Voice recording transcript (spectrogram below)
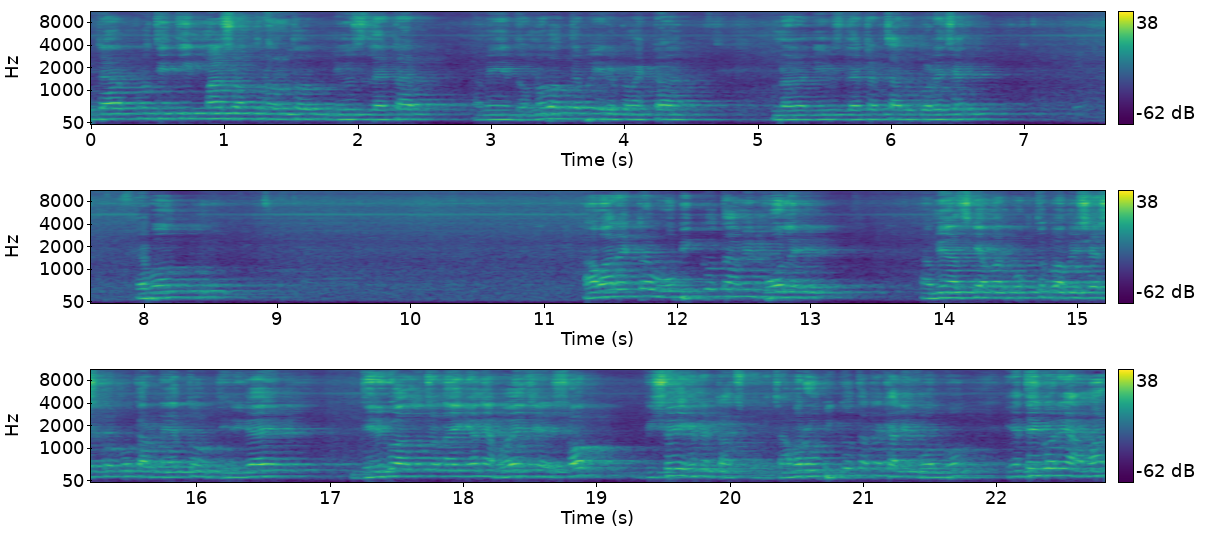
এটা প্রতি তিন মাস অন্তর অন্তর নিউজ লেটার আমি ধন্যবাদ দেবো, এরকম একটা ওনারা নিউজ লেটার চালু করেছেন। এবং আমার একটা অভিজ্ঞতা আমি বলে আমি আজকে আমার বক্তব্য আমি শেষ করব, কারণ এত দীর্ঘায়, দীর্ঘ আলোচনা এখানে হয়েছে, সব বিষয় এখানে টাচ করেছে। আমার অভিজ্ঞতাটা খালি বলব, এতে করে আমার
